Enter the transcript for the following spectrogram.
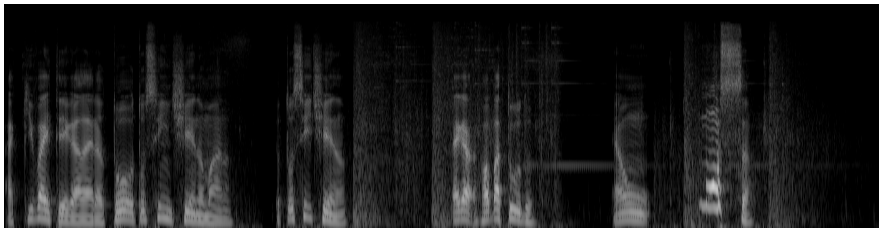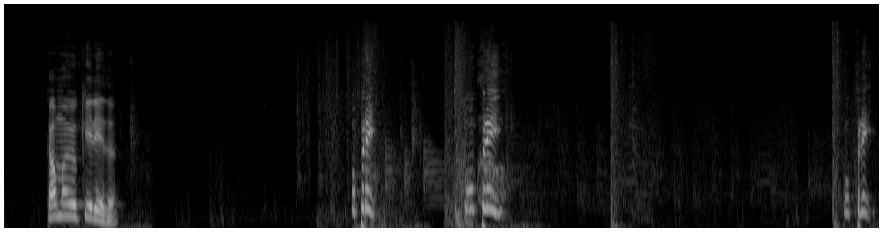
Aqui vai ter, galera. Eu tô, eu tô sentindo, mano. Eu tô sentindo. Pega, rouba tudo. É um... Nossa! Calma, meu querido. Comprei! Comprei! Comprei!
